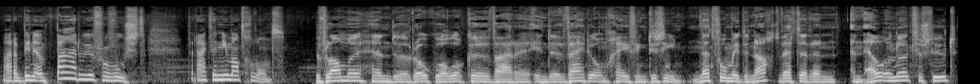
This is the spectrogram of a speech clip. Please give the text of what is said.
waren binnen een paar uur verwoest. Er raakte niemand gewond. De vlammen en de rookwolken waren in de wijde omgeving te zien. Net voor middernacht werd er een NL-alert verstuurd.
